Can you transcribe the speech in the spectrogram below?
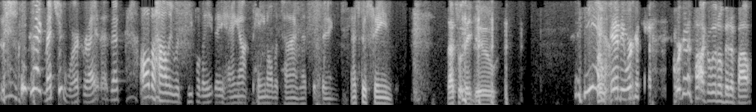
Exactly. That should work, right? That, that's all the Hollywood people. They they hang out and paint all the time. That's the thing. That's the scene. That's what they do. Yeah. So Andy, we're gonna we're gonna talk a little bit about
